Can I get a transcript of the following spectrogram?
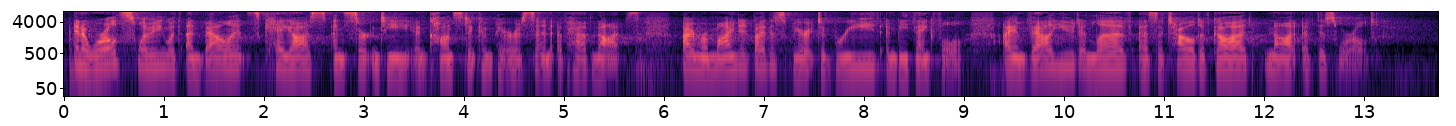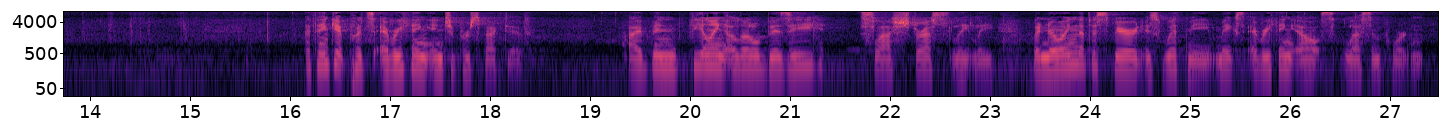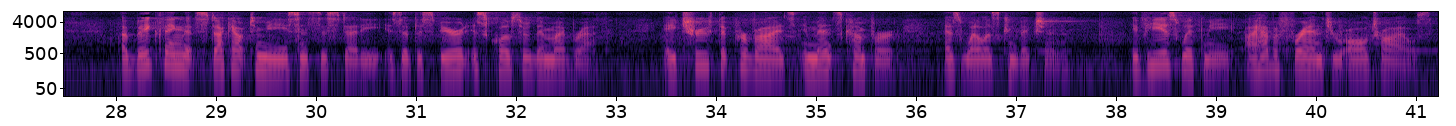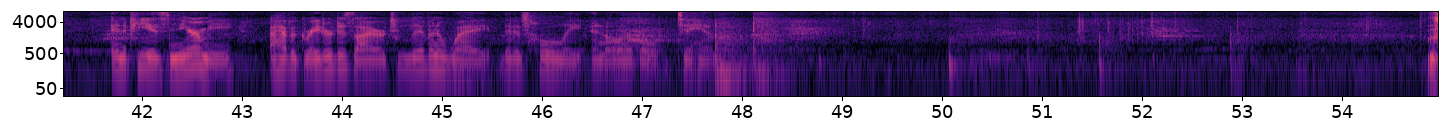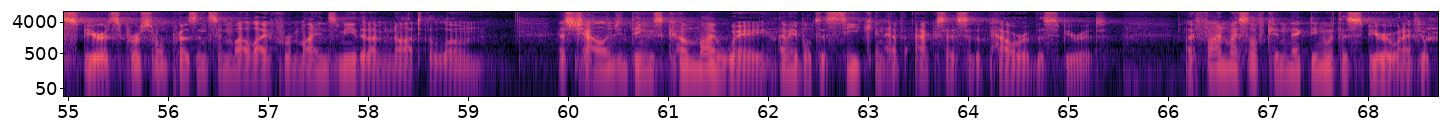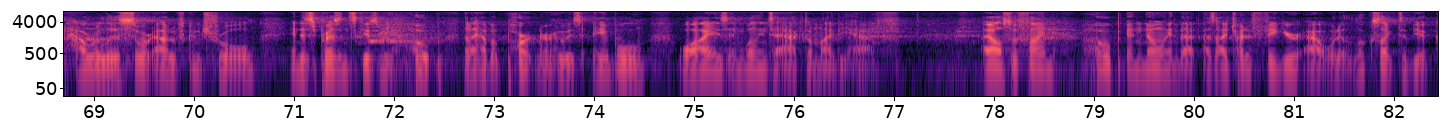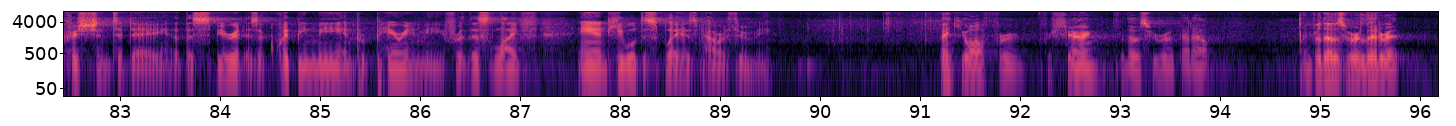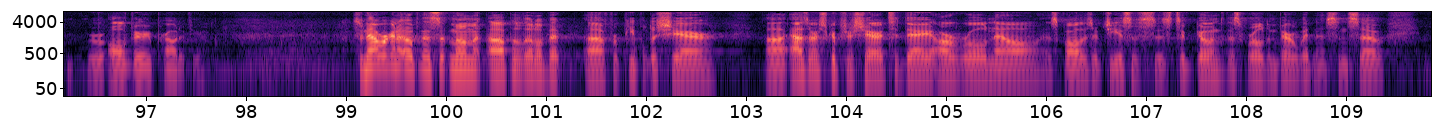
in a world swimming with unbalance, chaos, uncertainty, and constant comparison of have nots, I'm reminded by the Spirit to breathe and be thankful. I am valued and loved as a child of God, not of this world. I think it puts everything into perspective. I've been feeling a little busy slash stress lately, but knowing that the Spirit is with me makes everything else less important. A big thing that stuck out to me since this study is that the Spirit is closer than my breath, a truth that provides immense comfort as well as conviction. If He is with me, I have a friend through all trials. And if He is near me, I have a greater desire to live in a way that is holy and honorable to Him. The Spirit's personal presence in my life reminds me that I'm not alone. As challenging things come my way, I'm able to seek and have access to the power of the Spirit. I find myself connecting with the Spirit when I feel powerless or out of control, and His presence gives me hope that I have a partner who is able, wise, and willing to act on my behalf. I also find hope in knowing that as I try to figure out what it looks like to be a Christian today, that the Spirit is equipping me and preparing me for this life, and He will display His power through me. Thank you all for, for sharing, for those who wrote that out. And for those who are literate, we're all very proud of you. So now we're going to open this moment up a little bit uh, for people to share. Uh, as our scripture shared today, our role now as followers of Jesus is to go into this world and bear witness. And so,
